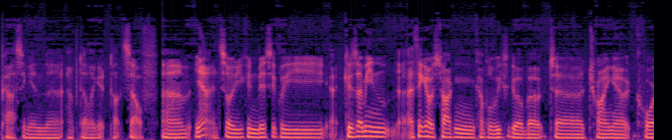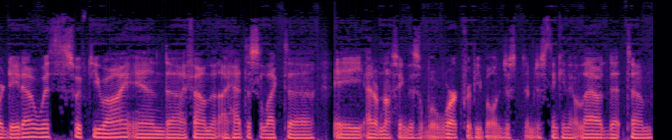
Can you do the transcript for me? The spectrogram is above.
passing in the app delegate self. Um, yeah, and so you can basically because I mean I think I was talking a couple of weeks ago about uh, trying out core data with Swift UI, and uh, I found that I had to select uh, a. I'm not saying this will work for people. I'm just I'm just thinking out loud that um,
